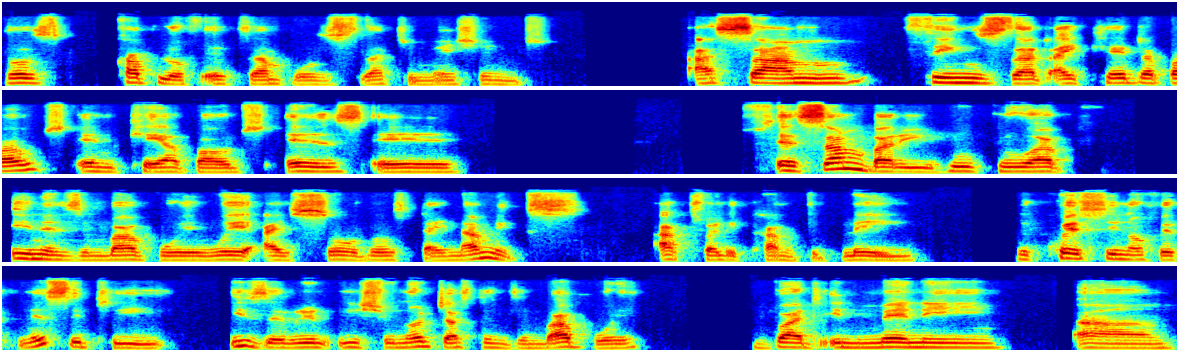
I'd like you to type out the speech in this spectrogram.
Those couple of examples that you mentioned are some things that I cared about and care about as a as somebody who grew up in a Zimbabwe where I saw those dynamics actually come to play. The question of ethnicity is a real issue, not just in Zimbabwe, but in many um,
